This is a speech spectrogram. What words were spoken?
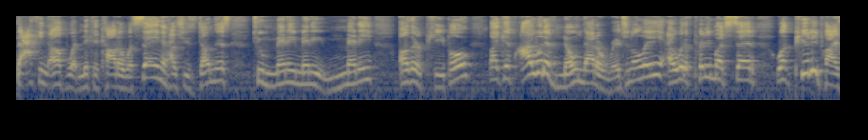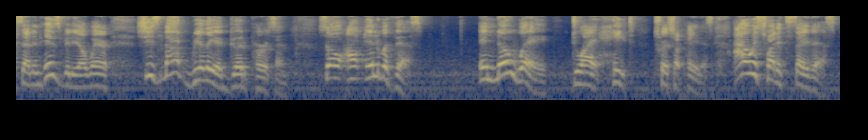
backing up what Nikocado was saying and how she's done this to many, many, many other people. Like if I would have known that originally, I would have pretty much said what PewDiePie said in his video where she's not really a good person. So I'll end with this. In no way do I hate Trisha Paytas. I always try to say this.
